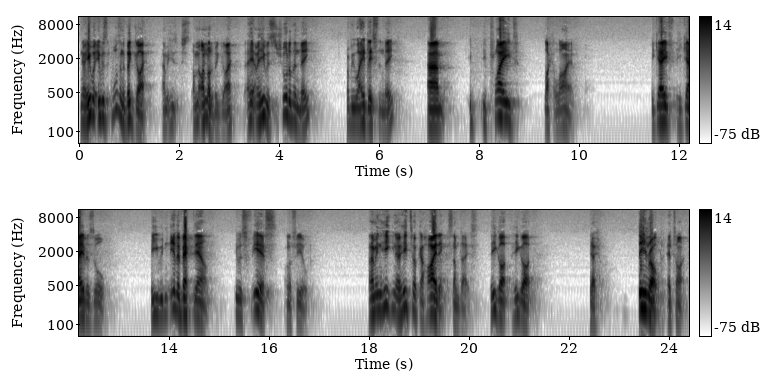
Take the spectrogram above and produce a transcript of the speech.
you know, he, he was, wasn't a big guy. I mean, I'm, I'm not a big guy. I mean, he was shorter than me, probably weighed less than me. Um, he, he played like a lion. He gave, he gave us all. He would never back down. He was fierce on the field. And I mean, he, you know, he took a hiding some days. He got, he got you know, steamrolled at times.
